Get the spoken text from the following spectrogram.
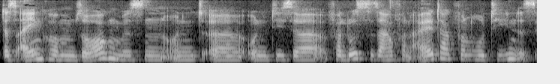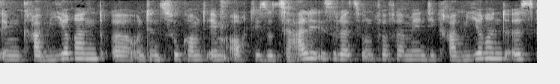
das Einkommen sorgen müssen. Und, äh, und dieser Verlust sozusagen von Alltag, von Routinen ist eben gravierend. Äh, und hinzu kommt eben auch die soziale Isolation für Familien, die gravierend ist,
